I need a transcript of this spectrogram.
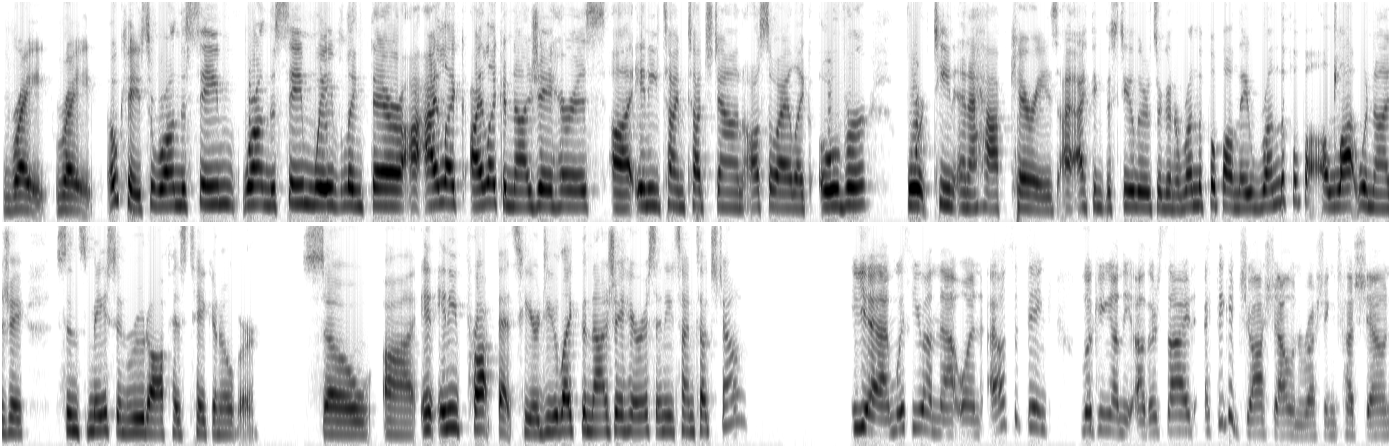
Right, right. Okay, so we're on the same we're on the same wavelength there. I, I like I like a Najee Harris uh, anytime touchdown. Also, I like over 14 and a half carries. I, I think the Steelers are going to run the football, and they run the football a lot with Najee since Mason Rudolph has taken over. So, uh, in, any prop bets here? Do you like the Najee Harris anytime touchdown? Yeah, I'm with you on that one. I also think looking on the other side, I think a Josh Allen rushing touchdown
